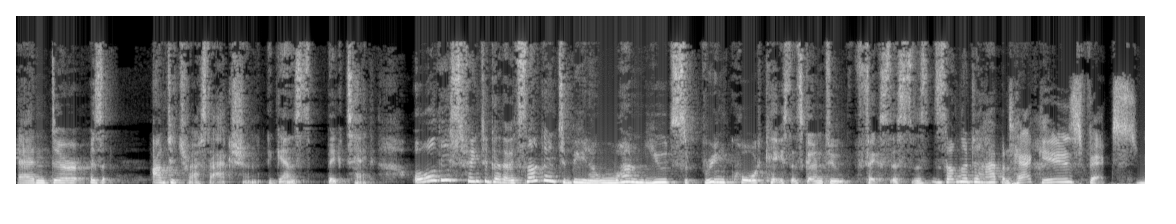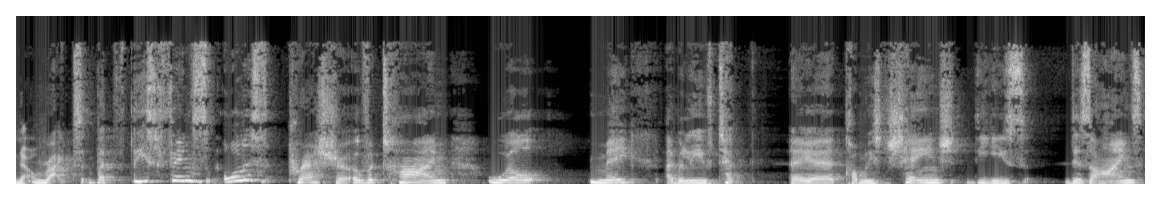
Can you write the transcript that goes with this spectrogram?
And there is antitrust action against big tech. All these things together, it's not going to be in a one huge Supreme Court case that's going to fix this. It's not going to happen. Tech is fixed. No. Right. But these things, all this pressure over time will make, I believe, tech uh, companies change these designs.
